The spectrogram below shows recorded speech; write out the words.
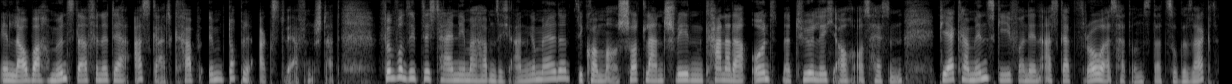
In Laubach-Münster findet der Asgard Cup im Doppelachstwerfen statt. 75 Teilnehmer haben sich angemeldet. Sie kommen aus Schottland, Schweden, Kanada und natürlich auch aus Hessen. Pierre Kaminski von den Asgard Throwers hat uns dazu gesagt.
